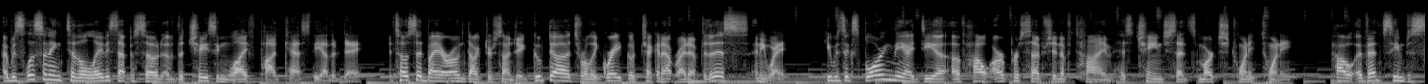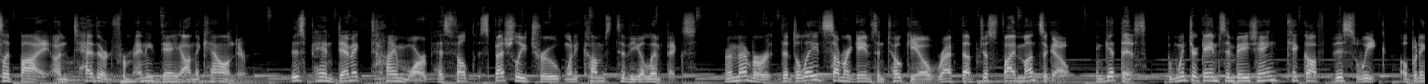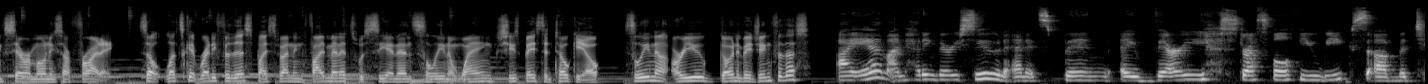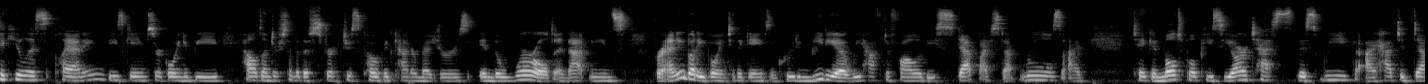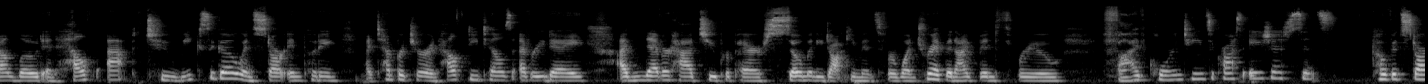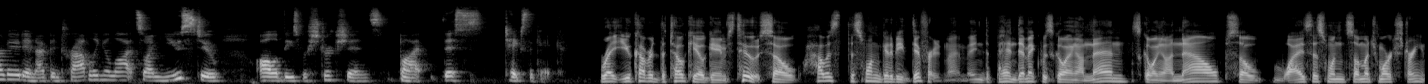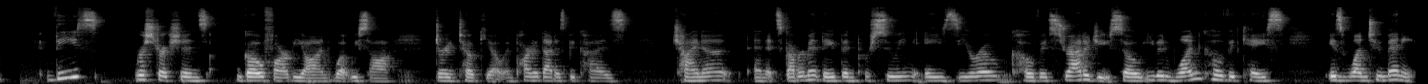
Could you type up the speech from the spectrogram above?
I was listening to the latest episode of the Chasing Life podcast the other day. It's hosted by our own Dr. Sanjay Gupta. It's really great. Go check it out right after this. Anyway, he was exploring the idea of how our perception of time has changed since March 2020, how events seem to slip by untethered from any day on the calendar. This pandemic time warp has felt especially true when it comes to the Olympics. Remember, the delayed Summer Games in Tokyo wrapped up just five months ago. And get this the Winter Games in Beijing kick off this week. Opening ceremonies are Friday. So let's get ready for this by spending five minutes with CNN's Selina Wang. She's based in Tokyo. Selina, are you going to Beijing for this? I am. I'm heading very soon, and it's been a very stressful few weeks of meticulous planning. These games are going to be held under some of the strictest COVID countermeasures in the world, and that means for anybody going to the games, including media, we have to follow these step by step rules. I've taken multiple PCR tests this week. I had to download an health app two weeks ago and start inputting my temperature and health details every day. I've never had to prepare so many documents for one trip, and I've been through five quarantines across Asia since COVID started, and I've been traveling a lot. So I'm used to all of these restrictions, but this takes the cake. Right, you covered the Tokyo Games too. So, how is this one going to be different? I mean, the pandemic was going on then, it's going on now. So, why is this one so much more extreme? These restrictions go far beyond what we saw during Tokyo. And part of that is because China and its government, they've been pursuing a zero COVID strategy. So, even one COVID case is one too many.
